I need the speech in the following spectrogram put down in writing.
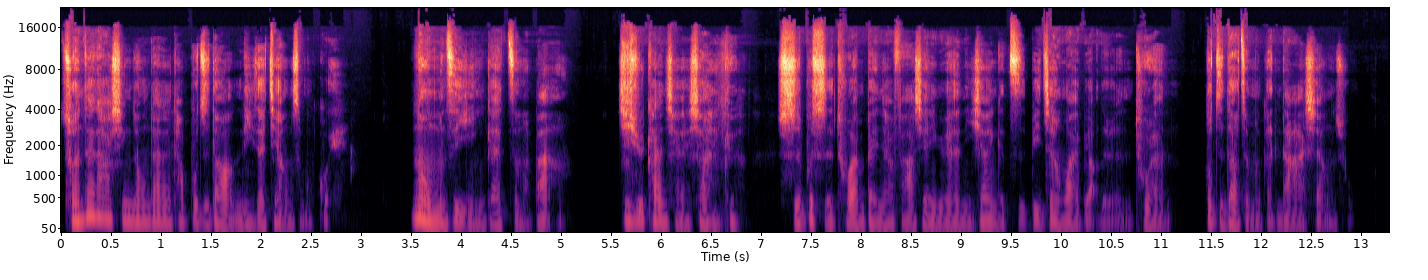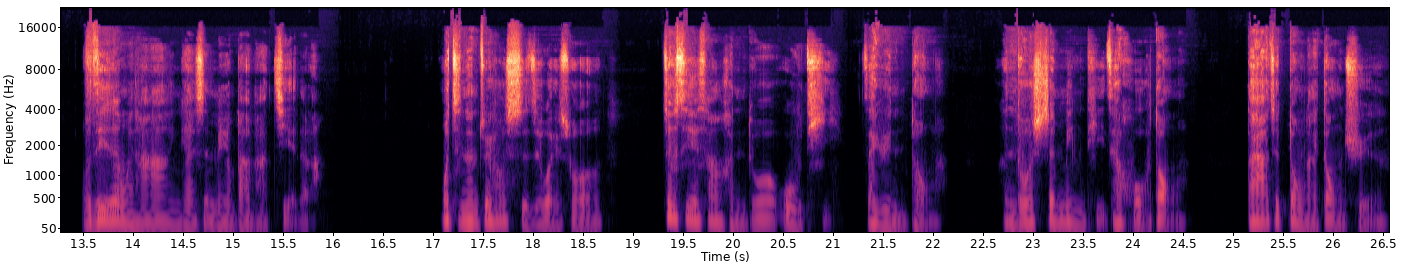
存在他心中，但是他不知道你在讲什么鬼。那我们自己应该怎么办啊？继续看起来像一个时不时突然被人家发现，原来你像一个自闭症外表的人，突然不知道怎么跟大家相处。我自己认为他应该是没有办法解的啦，我只能最后视之为说，这个世界上很多物体在运动啊，很多生命体在活动啊，大家就动来动去的，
